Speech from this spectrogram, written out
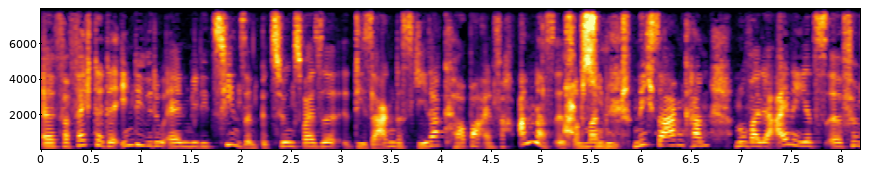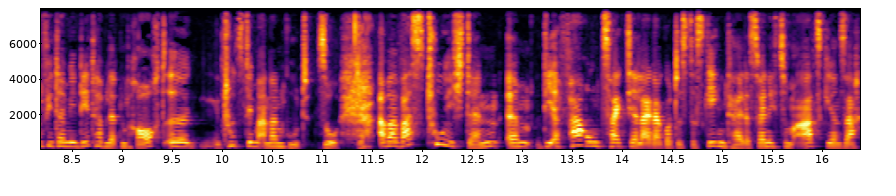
äh, Verfechter der individuellen Medizin sind, beziehungsweise die sagen, dass jeder Körper einfach anders ist. Und man Absolut. nicht sagen kann, nur weil der eine jetzt äh, fünf Vitamin D-Tabletten braucht, äh, tut's dem anderen gut. So. Ja. Aber was tue ich denn? Ähm, die Erfahrung zeigt ja leider Gottes das Gegenteil, dass wenn ich zum Arzt gehe und sage,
